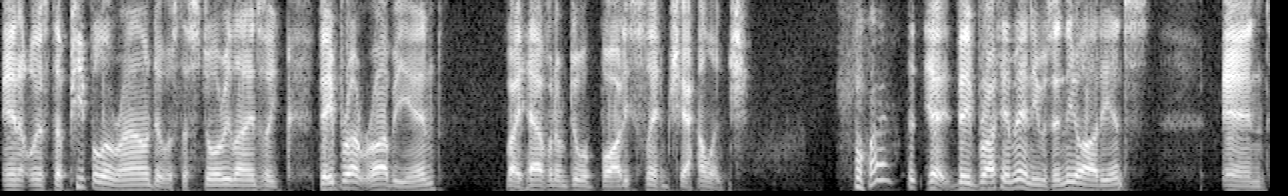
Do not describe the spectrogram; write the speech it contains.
And it was the people around, it was the storylines. Like they brought Robbie in by having him do a body slam challenge. What? Yeah, they brought him in. He was in the audience, and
